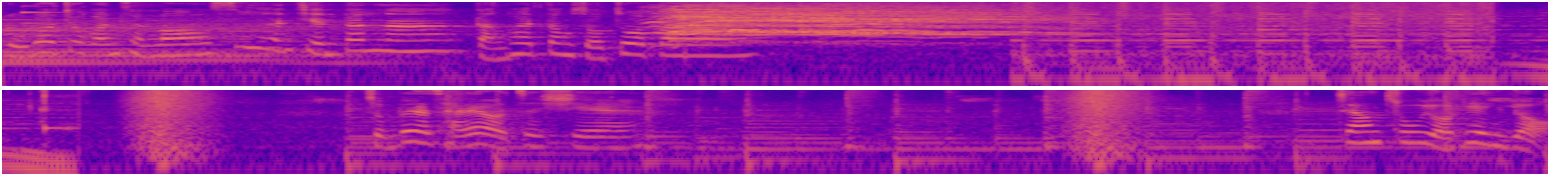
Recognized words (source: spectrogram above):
卤肉就完成喽，是不是很简单呢？赶快动手做吧！准备的材料有这些：将猪油炼油，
